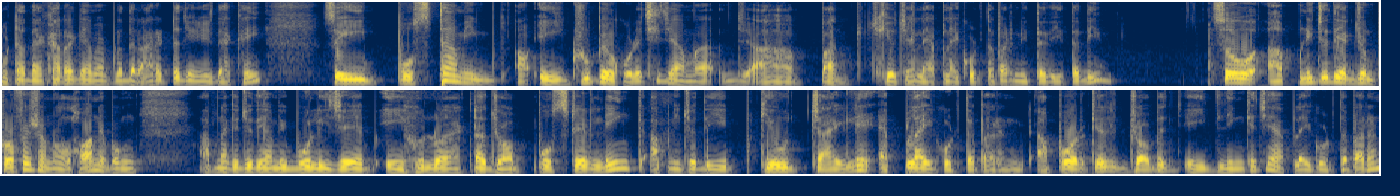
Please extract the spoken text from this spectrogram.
ওটা দেখার আগে আমি আপনাদের আরেকটা জিনিস দেখাই। সো এই পোস্টটা আমি, এই গ্রুপেও করেছি যে আমার কেউ চাইলে অ্যাপ্লাই করতে পারেন, ইত্যাদি ইত্যাদি। সো আপনি যদি একজন প্রফেশনাল হন এবং আপনাকে যদি আমি বলি যে এই হলো একটা জব পোস্টের লিঙ্ক আপনি যদি কেউ চাইলে অ্যাপ্লাই করতে পারেন। আপওয়ার্কের জবে এই লিঙ্কে যে অ্যাপ্লাই করতে পারেন।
